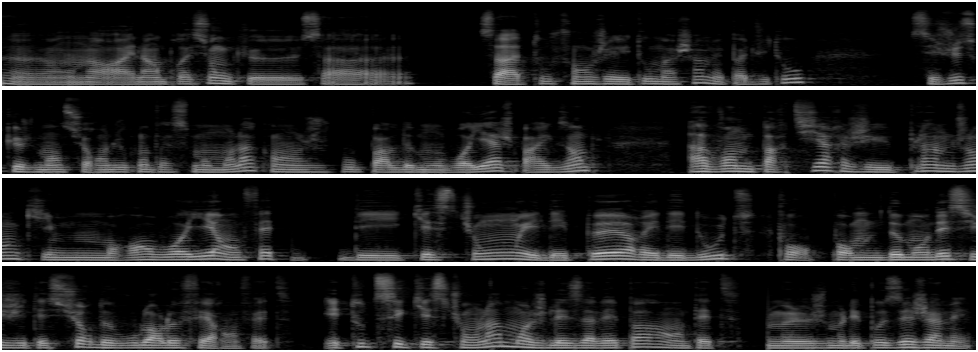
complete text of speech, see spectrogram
euh, on aurait l'impression que ça, ça a tout changé et tout machin, mais pas du tout. C'est juste que je m'en suis rendu compte à ce moment-là, quand je vous parle de mon voyage par exemple, avant de partir, j'ai eu plein de gens qui me renvoyaient en fait des questions et des peurs et des doutes pour, pour me demander si j'étais sûr de vouloir le faire en fait. Et toutes ces questions-là, moi je les avais pas en tête. Je me, me les posais jamais.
